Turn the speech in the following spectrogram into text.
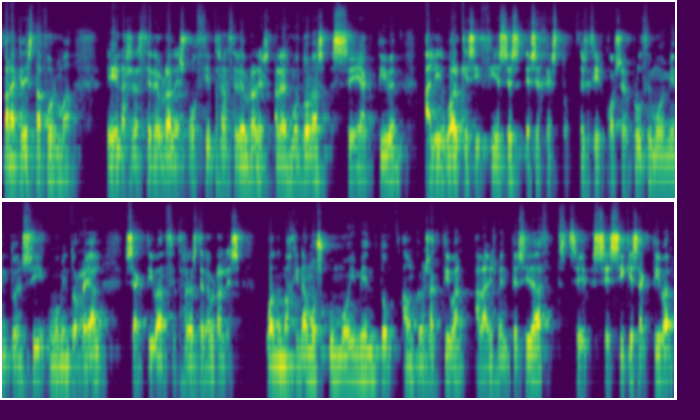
para que de esta forma eh, las áreas cerebrales o ciertas áreas cerebrales, áreas motoras, se activen al igual que si hicieses ese gesto. Es decir, cuando se produce un movimiento en sí, un movimiento real, se activan ciertas áreas cerebrales. Cuando imaginamos un movimiento, aunque no se activan a la misma intensidad, se, sí que se activan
